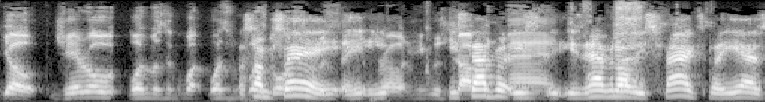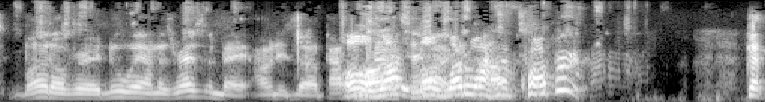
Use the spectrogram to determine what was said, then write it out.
Yo, J Ro was was what was That's what I'm was going through saying. He- bro, he was He's, stopping, he's, he's having all these facts, but he has Bud over Inoue on his resume on his uh, pound oh, for why, pound. oh, why do I have Crawford? 'Cause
